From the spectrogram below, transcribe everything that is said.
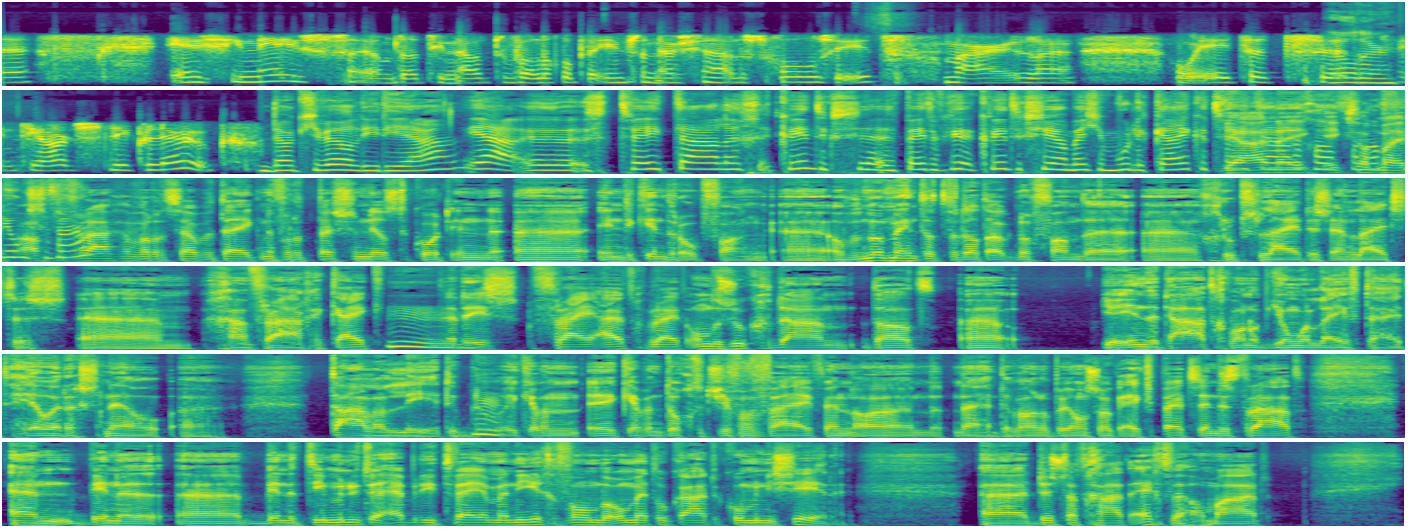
in Chinees, omdat hij nou toevallig op een internationale school zit. Maar hoe heet het? dat vindt hij hartstikke leuk. Dankjewel, Lydia. Ja, tweetalig. Quint, ik, Peter Quint, ik zie jou een beetje moeilijk kijken. Ja, nee, ik, zat mij even af te vragen wat het zou betekenen voor het personeelstekort in, eh, in de kinderopvang. Eh, op het moment dat we dat ook nog van de eh, groepsleiders en leidsters ehm, gaan vragen. Kijk, Hmm. er is vrij uitgebreid onderzoek gedaan dat je inderdaad gewoon op jonge leeftijd heel erg snel talen leert. Ik bedoel, Hmm. ik, heb een, ik heb een dochtertje van vijf en nou ja, er wonen bij ons ook experts in de straat. En binnen, eh, binnen tien minuten hebben die twee een manier gevonden om met elkaar te communiceren. Eh, dus dat gaat echt wel. Maar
